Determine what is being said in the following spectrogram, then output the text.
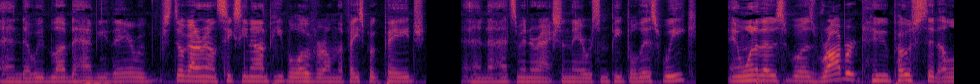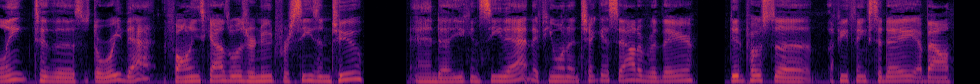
and uh, we'd love to have you there. We've still got around 69 people over on the facebook page and I had some interaction there with some people this week. And one of those was Robert, who posted a link to the story that Falling Skies was renewed for season two. And uh, you can see that if you want to check us out over there. Did post a, a few things today about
